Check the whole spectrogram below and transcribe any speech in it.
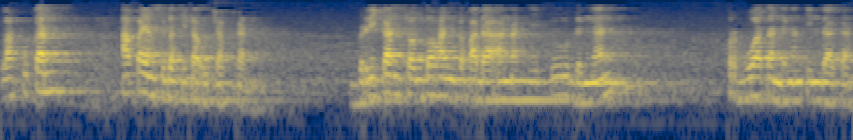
Lakukan apa yang sudah kita ucapkan. Berikan contohan kepada anak itu dengan perbuatan, dengan tindakan.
